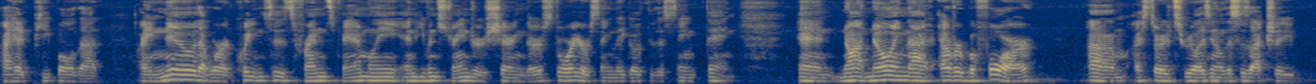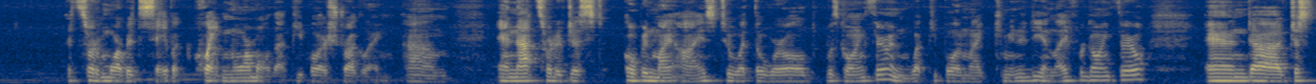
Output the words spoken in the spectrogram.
I had people that I knew that were acquaintances, friends, family, and even strangers sharing their story or saying they go through the same thing. And not knowing that ever before, um, I started to realize, you know, this is actually it's sort of morbid to say, but quite normal that people are struggling. Um, and that sort of just opened my eyes to what the world was going through and what people in my community and life were going through. And uh, just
